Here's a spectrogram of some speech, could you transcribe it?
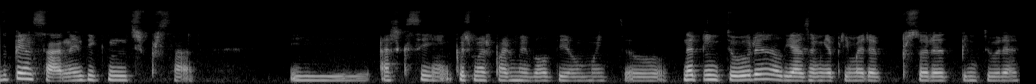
de pensar, nem digo de me expressar. E acho que sim, que os meus pais me envolviam muito na pintura. Aliás, a minha primeira professora de pintura,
